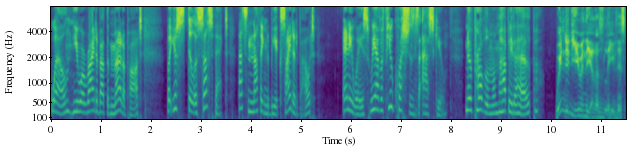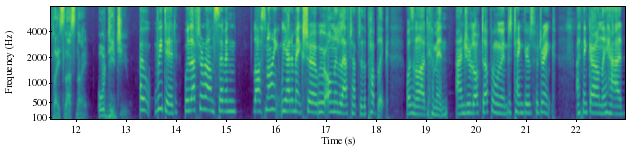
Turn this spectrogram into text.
Well, you were right about the murder part, but you're still a suspect. That's nothing to be excited about. Anyways, we have a few questions to ask you. No problem, I'm happy to help. When did you and the others leave this place last night? Or did you? Oh, we did. We left around seven last night. We had to make sure we were only left after the public wasn't allowed to come in. Andrew locked up and we went to Tanker's for drink. I think I only had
